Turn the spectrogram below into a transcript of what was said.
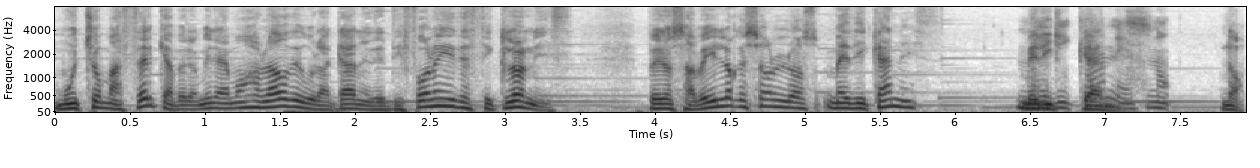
mucho más cerca. Pero mira, hemos hablado de huracanes, de tifones y de ciclones. Pero ¿sabéis lo que son los medicanes? Medicanes, no. No.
